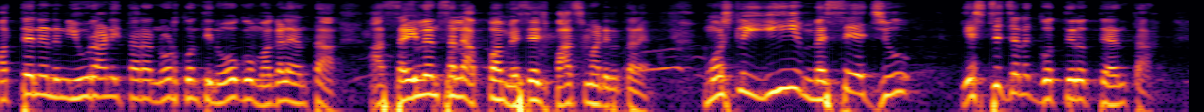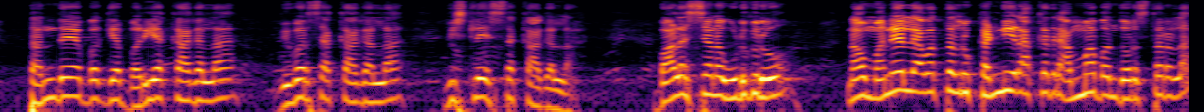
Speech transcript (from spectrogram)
ಮತ್ತೆ ನನ್ನ ಯುವರಾಣಿ ಥರ ನೋಡ್ಕೊತೀನಿ, ಹೋಗು ಮಗಳೇ ಅಂತ. ಆ ಸೈಲೆನ್ಸಲ್ಲೇ ಅಪ್ಪ ಮೆಸೇಜ್ ಪಾಸ್ ಮಾಡಿರ್ತಾರೆ. ಮೋಸ್ಟ್ಲಿ ಈ ಮೆಸೇಜು ಎಷ್ಟು ಜನಕ್ಕೆ ಗೊತ್ತಿರುತ್ತೆ ಅಂತ? ತಂದೆಯ ಬಗ್ಗೆ ಬರೆಯೋಕ್ಕಾಗಲ್ಲ, ವಿವರಿಸೋಕ್ಕಾಗಲ್ಲ, ವಿಶ್ಲೇಷಿಸೋಕ್ಕಾಗಲ್ಲ. ಭಾಳಷ್ಟು ಜನ ಹುಡುಗರು, ನಾವು ಮನೆಯಲ್ಲಿ ಯಾವತ್ತಾದರೂ ಕಣ್ಣೀರು ಹಾಕಿದ್ರೆ ಅಮ್ಮ ಬಂದು ಒರೆಸ್ತಾರಲ್ಲ?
